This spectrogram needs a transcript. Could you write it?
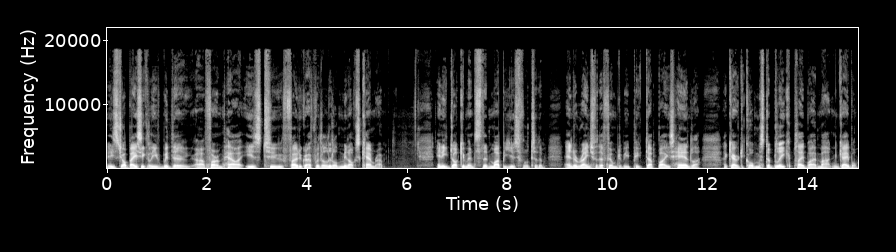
His job, basically, with the uh, foreign power, is to photograph with a little Minox camera any documents that might be useful to them and arrange for the film to be picked up by his handler, a character called Mr. Bleak, played by Martin Gabel,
